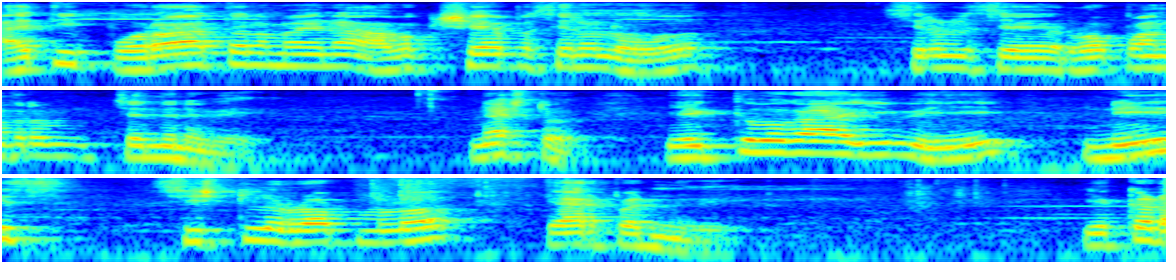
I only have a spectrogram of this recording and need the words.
అతి పురాతనమైన అవక్షేప శిలలు శిలలచే రూపాంతరం చెందినవి. నెక్స్ట్ ఎక్కువగా ఇవి నీస్ శిష్టుల రూపంలో ఏర్పడినవి. ఇక్కడ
